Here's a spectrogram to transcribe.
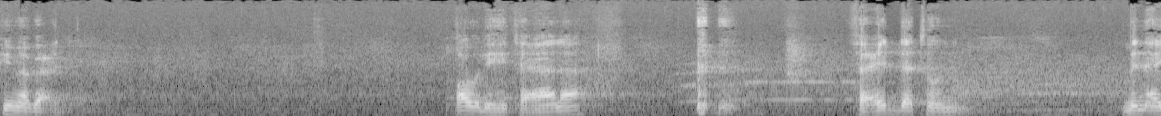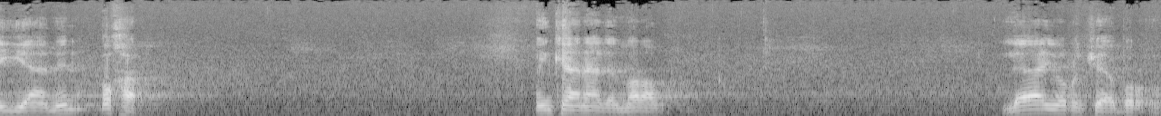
فيما بعد. قوله تعالى فعدة من أيام أخر. إن كان هذا المرض لا يرجى برؤه.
